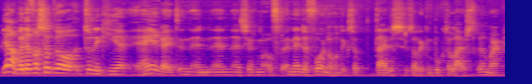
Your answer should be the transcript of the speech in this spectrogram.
Ja, maar dat was ook wel toen ik hierheen reed. En, en, en, en zeg maar, of nee, daarvoor nog, want ik zat tijdens zat ik een boek te luisteren. Maar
